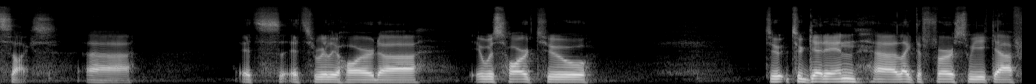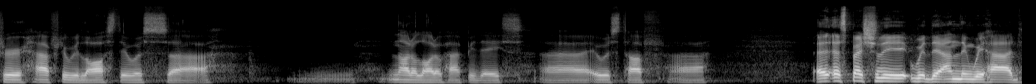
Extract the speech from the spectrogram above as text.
sucks. Uh, it's it's really hard. Uh, it was hard to to to get in uh, like the first week after after we lost it was uh, not a lot of happy days. Uh, it was tough. Uh, especially with the ending we had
